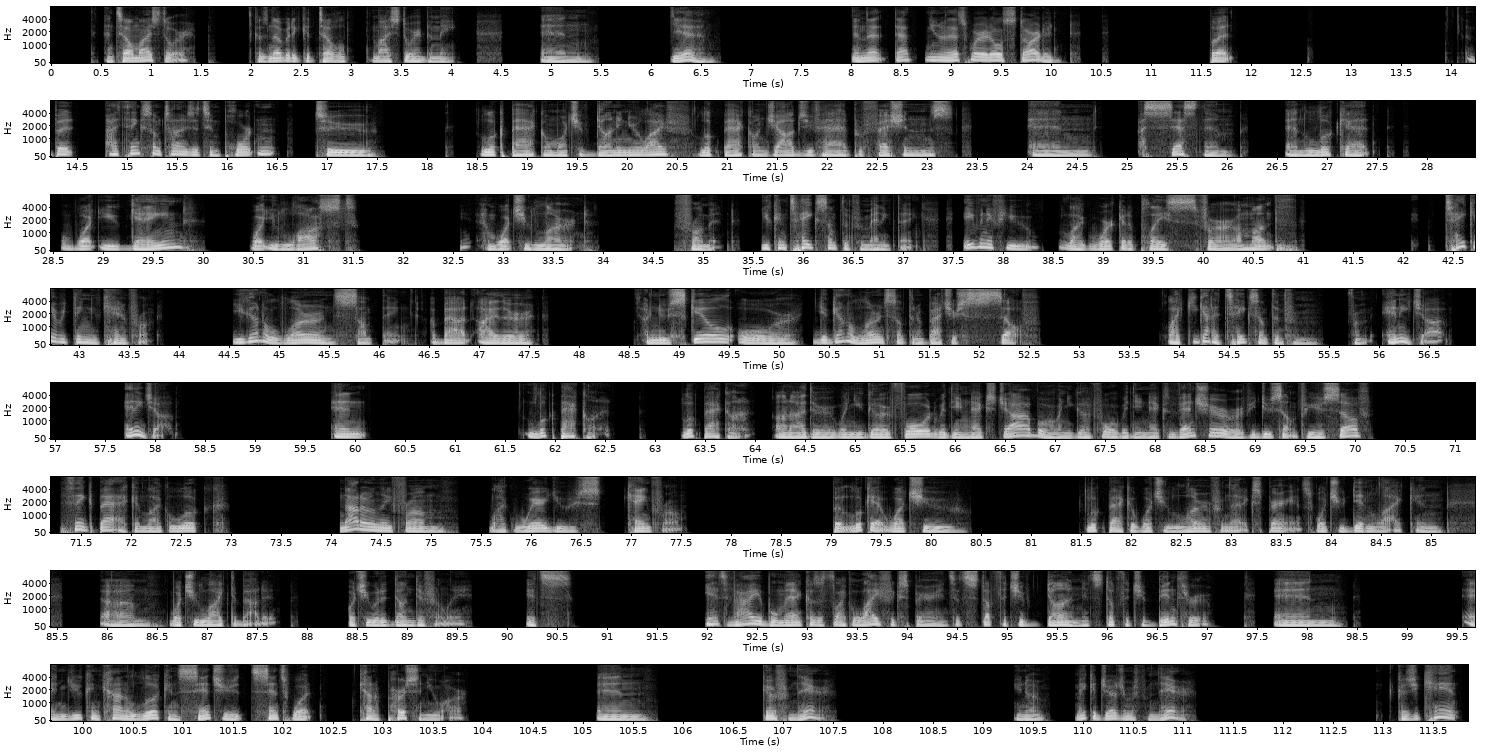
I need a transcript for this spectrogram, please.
and tell my story because nobody could tell my story but me. And yeah. And that, that, you know, that's where it all started. But, but I think sometimes it's important to look back on what you've done in your life, look back on jobs you've had, professions, and assess them and look at what you gained, what you lost, and what you learned from it. You can take something from anything. Even if you like work at a place for a month, take everything you can from it. You're going to learn something about either a new skill or you're going to learn something about yourself. Like you got to take something from from any job. Any job. And look back on it. Look back on it on either when you go forward with your next job or when you go forward with your next venture or if you do something for yourself. Think back and like look not only from like where you came from but look at what you look back at what you learned from that experience, what you didn't like, and um, what you liked about it, what you would have done differently. It's yeah, it's valuable, man, because it's like life experience. It's stuff that you've done. It's stuff that you've been through, and and you can kind of look and sense your sense what kind of person you are, and go from there you know, make a judgment from there. Because you can't,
